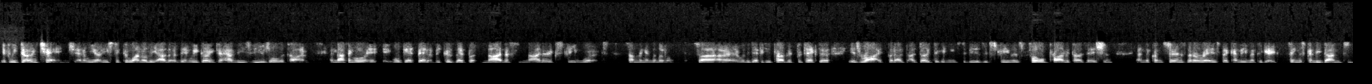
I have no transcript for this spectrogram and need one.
If we don't change and we only stick to one or the other, then we're going to have these views all the time, and nothing will it, it will get better because they neither neither extreme works. Something in the middle. So uh, the deputy public protector is right, but I, I, don't think it needs to be as extreme as full privatization. And the concerns that are raised, they can be mitigated. Things can be done to,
